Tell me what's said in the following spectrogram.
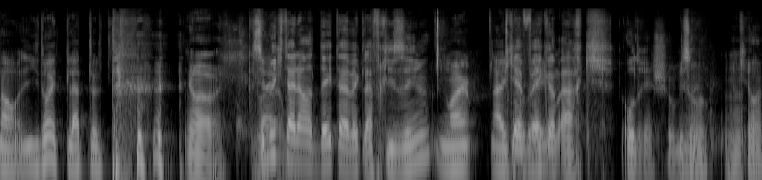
non, il doit être plate tout le temps. Ouais, ouais. C'est lui qui est allé en date avec la frisée. Là, Ouais, puis avec qui a Audrey. fait comme arc. Audrey, j'ai oublié son nom. Mm. Ok, ouais.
